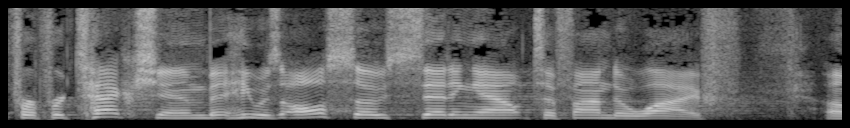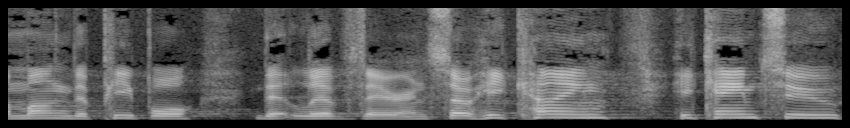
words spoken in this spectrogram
for protection, but he was also setting out to find a wife among the people that lived there. And so he came, he came to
